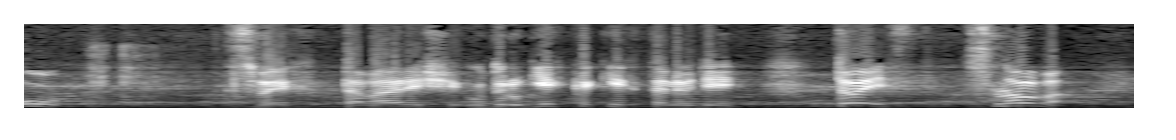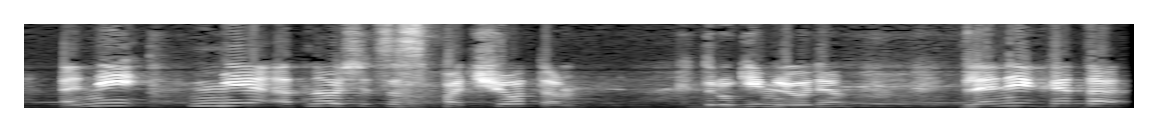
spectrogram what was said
у своих товарищей, у других каких-то людей. То есть, снова, они не относятся с почетом к другим людям. Для них это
